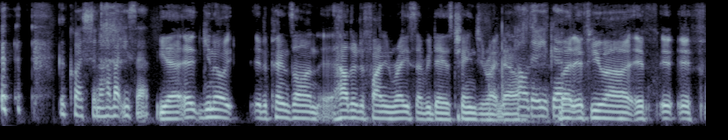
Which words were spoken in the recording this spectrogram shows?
good question. How about you, Seth? Yeah, it, you know, it depends on how they're defining race. Every day is changing right now. Oh, there you go. But if you, uh, if, if if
